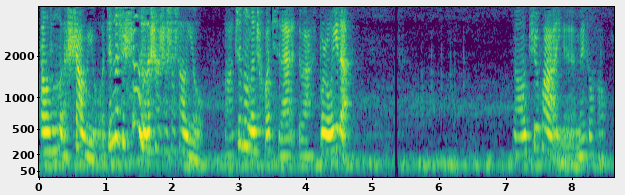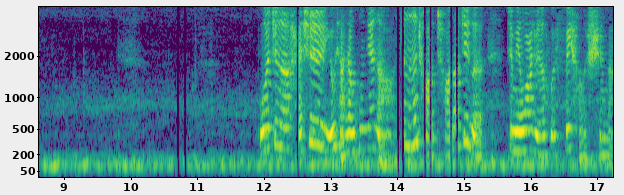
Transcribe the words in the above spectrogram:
当中的上游，真的是上游的上上上上游啊！这都能炒起来，对吧？不容易的。然后句话也没走好，不过这个还是有想象空间的啊！这个能炒炒到这个证明，挖掘的会非常的深呐。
